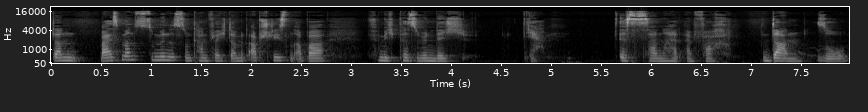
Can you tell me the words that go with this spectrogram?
dann weiß man es zumindest und kann vielleicht damit abschließen, aber für mich persönlich, ja, ist es dann halt einfach dann so.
